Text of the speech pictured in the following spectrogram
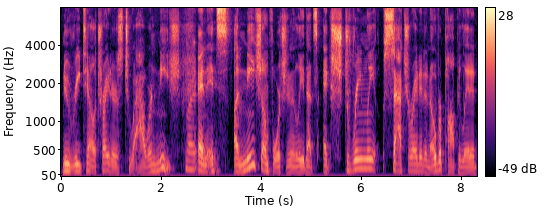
new retail traders to our niche. Right. and it's a niche unfortunately that's extremely saturated and overpopulated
